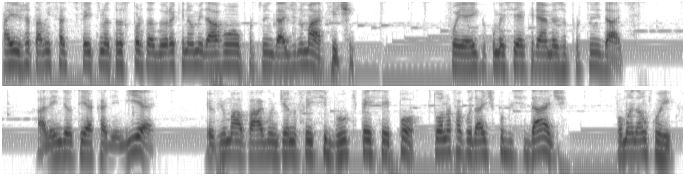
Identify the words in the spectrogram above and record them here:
Aí eu já estava insatisfeito na transportadora que não me dava uma oportunidade no marketing. Foi aí que eu comecei a criar minhas oportunidades. Além de eu ter academia, eu vi uma vaga um dia no Facebook e pensei, pô, tô na faculdade de publicidade, vou mandar um currículo.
